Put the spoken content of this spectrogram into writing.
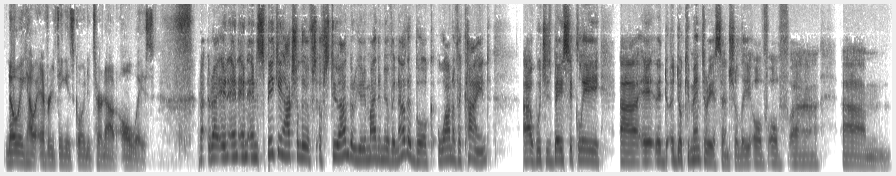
knowing how everything is going to turn out always. Right, right. And, and and speaking actually of, of Stu Ungar, you reminded me of another book, One of a Kind, uh, which is basically uh, a, a, documentary essentially of of uh, um,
